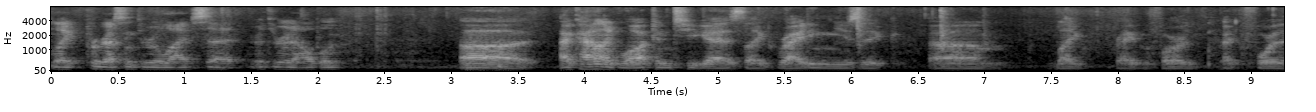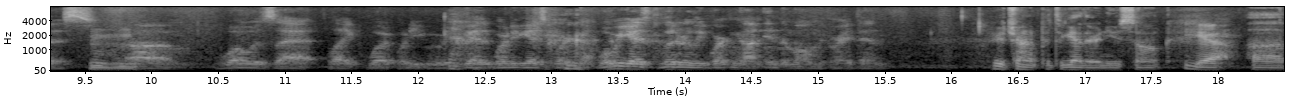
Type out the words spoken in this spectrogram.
like progressing through a live set or through an album. Uh, I kind of like walked into you guys like writing music, um, like right before right before this. Um, what was that like? What what do you, what you guys what are you guys working on? What were you guys literally working on in the moment right then? We were trying to put together a new song. Yeah. Uh,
